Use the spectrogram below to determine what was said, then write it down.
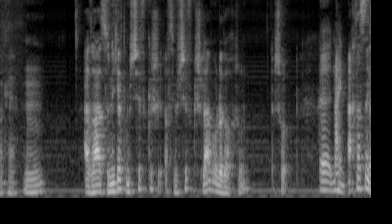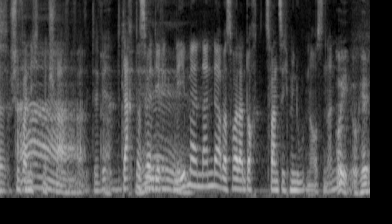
okay. Mhm. Also hast du nicht auf dem Schiff, auf dem Schiff geschlafen oder doch schon? Schon. Äh, nein, Ach, das nicht. Das Schiff war nicht Ah, mit Schlafen quasi. Wir dachten, das wären direkt nebeneinander, aber es war dann doch 20 Minuten auseinander. Ui, okay.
